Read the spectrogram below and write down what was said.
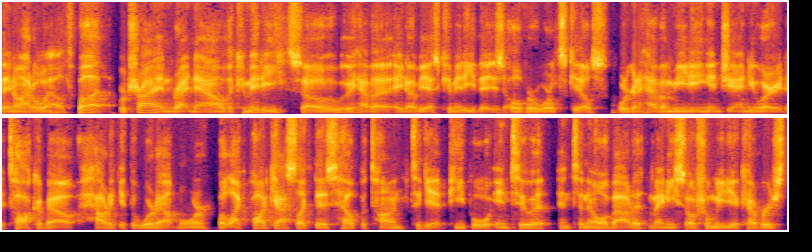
they know how to weld. But we're trying right now the committee. So we have a AWS committee that is over World Skills. We're to have a meeting in January to talk about how to get the word out more. But like podcasts like this help a ton to get people into it and to know about it. Any social media coverage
